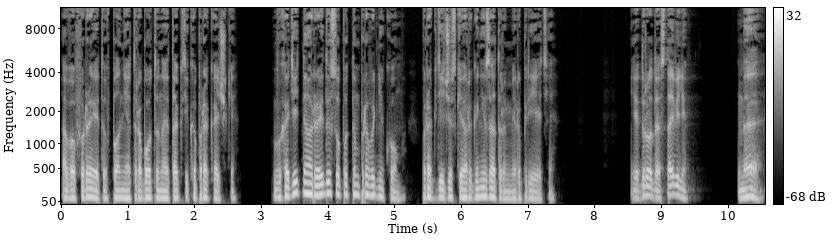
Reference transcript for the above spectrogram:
а во Фрей это вполне отработанная тактика прокачки. Выходить на рейды с опытным проводником, практически организатором мероприятия. «Ядро доставили?» «Да».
